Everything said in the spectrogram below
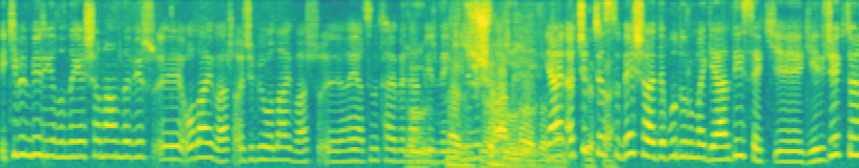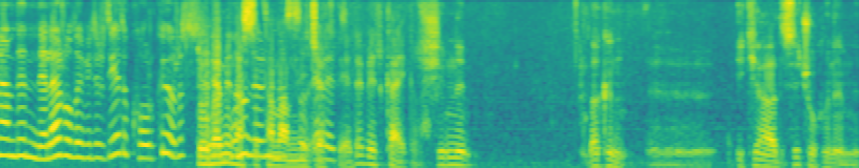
2001 yılında yaşanan da bir e, olay var. Acı bir olay var. E, hayatını kaybeden Doğru. bir vekilimiz var. Yani açıkçası 5 ayda bu duruma geldiysek e, gelecek dönemde neler olabilir diye de korkuyoruz. Dönemi bunun nasıl tamamlayacak evet. diye de bir kaygı var. Şimdi bakın e, iki hadise çok önemli.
